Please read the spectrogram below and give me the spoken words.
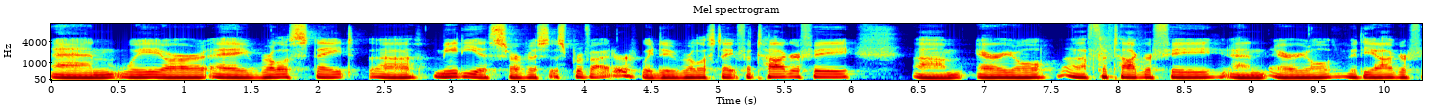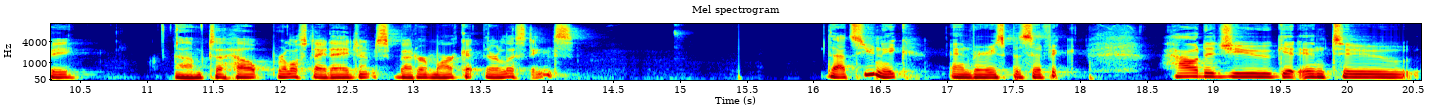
and we are a real estate uh, media services provider. We do real estate photography, um, aerial uh, photography, and aerial videography um, to help real estate agents better market their listings. That's unique and very specific. How did you get into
